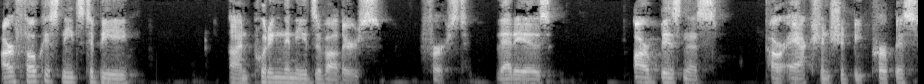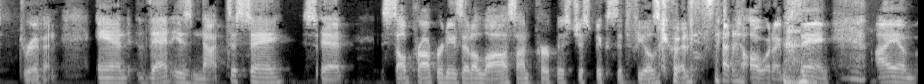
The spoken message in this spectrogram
our focus needs to be on putting the needs of others first. That is our business, our action should be purpose driven. And that is not to say that sell properties at a loss on purpose just because it feels good. It's not at all what I'm saying. I am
